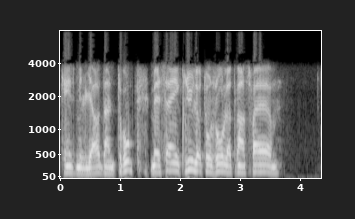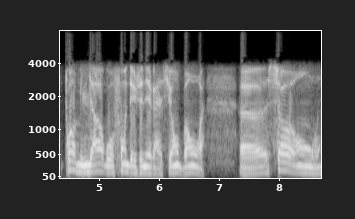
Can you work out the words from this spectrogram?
15 milliards dans le trou, mais ça inclut là toujours le transfert 3 milliards au fond des générations. Bon, euh, ça, on,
